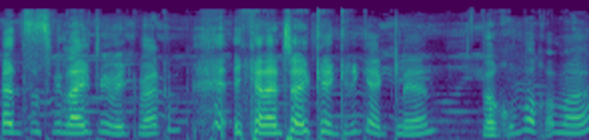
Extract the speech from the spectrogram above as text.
Kannst du es vielleicht für mich machen? Ich kann anscheinend keinen Krieg erklären. Warum auch immer.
